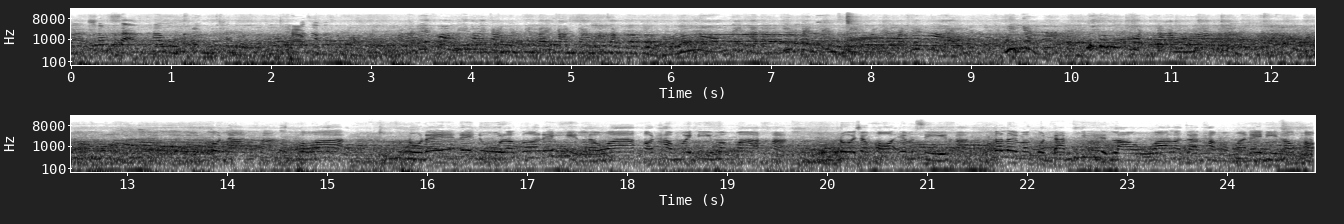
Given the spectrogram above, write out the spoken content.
ค่ะ ช่อง3 5โมงครึ่งค่ะครับก็สามารถและด้วยความที่รายการยังเป็นรายการดังมาจากกลุ่มน้องๆในฐานะที่เป็น MC คนในประเทศไทยยิ่งอย่า เขาทำไว้ดีมากๆค่ะ โดยเฉพาะ MC ค่ะ ก็เลยมากดดันที่เราว่าเราจะทำออกมาได้ดีเท่าเขา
